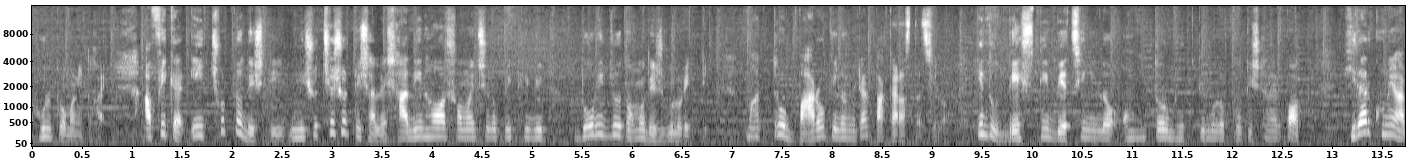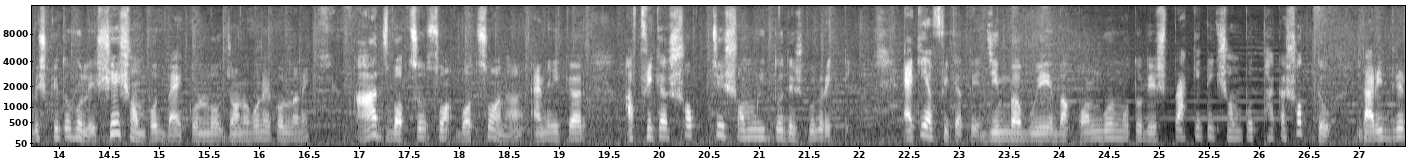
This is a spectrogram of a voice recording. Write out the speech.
ভুল প্রমাণিত হয়। আফ্রিকার এই ছোট্ট দেশটি উনিশশো ছেষট্টি সালে স্বাধীন হওয়ার সময় ছিল পৃথিবীর দরিদ্রতম দেশগুলোর একটি। মাত্র বারো কিলোমিটার পাকা রাস্তা ছিল। কিন্তু দেশটি বেছে নিল অন্তর্ভুক্তিমূলক প্রতিষ্ঠানের পথ। হীরার খুনে আবিষ্কৃত হলে সেই সম্পদ ব্যয় করল জনগণের কল্যাণে আজ বৎস- বৎসোয়ানা আমেরিকার আফ্রিকার সবচেয়ে সমৃদ্ধ দেশগুলোর একটি। একই আফ্রিকাতে জিম্বাবুয়ে বা কঙ্গোর মতো দেশ প্রাকৃতিক সম্পদ থাকা সত্ত্বেও দারিদ্রের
